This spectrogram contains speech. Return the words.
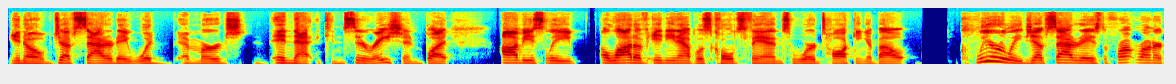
you know Jeff Saturday would emerge in that consideration. But obviously, a lot of Indianapolis Colts fans were talking about clearly Jeff Saturday is the front runner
